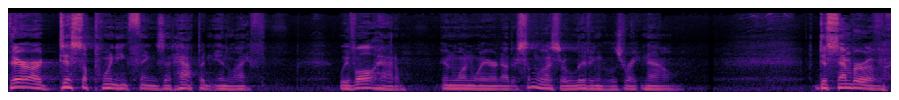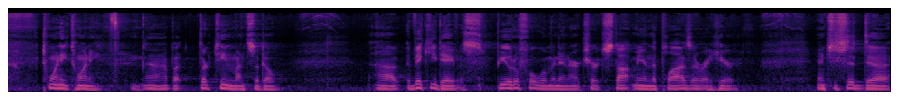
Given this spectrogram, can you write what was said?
there are disappointing things that happen in life. We've all had them in one way or another. Some of us are living those right now. December of 2020, uh, about 13 months ago, uh, Vicki Davis, beautiful woman in our church, stopped me in the plaza right here. And she said, uh,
